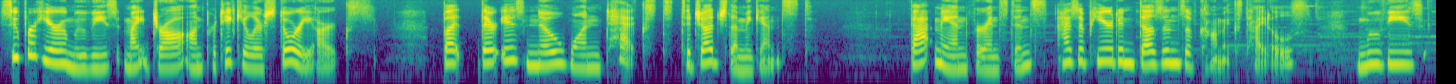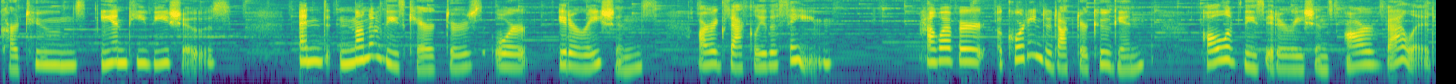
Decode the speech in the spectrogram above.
Superhero movies might draw on particular story arcs, but there is no one text to judge them against. Batman, for instance, has appeared in dozens of comics titles, movies, cartoons, and TV shows, and none of these characters, or iterations, are exactly the same. However, according to Dr. Coogan, all of these iterations are valid.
